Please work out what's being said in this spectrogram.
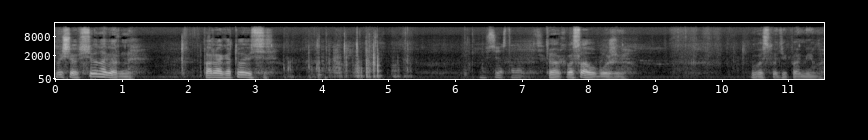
Ну что, все, наверное. Пора готовиться. Ну все, останавливайте. Так, во славу Божию. Господи, помилуй.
